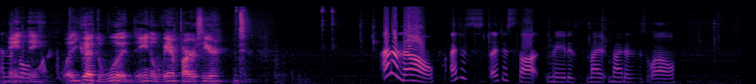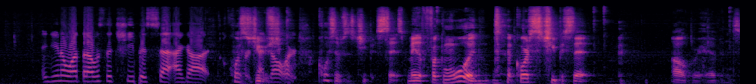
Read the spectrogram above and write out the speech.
And the Ain't, gold ain't, one. well, you have the wood. There ain't no vampires here. I don't know. I just I just thought made as might might as well. And you know what? That was the cheapest set I got of course, for cheapest. Of course, it was the cheapest set. It's made of fucking wood. of course, it's the cheapest set. Oh great heavens.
